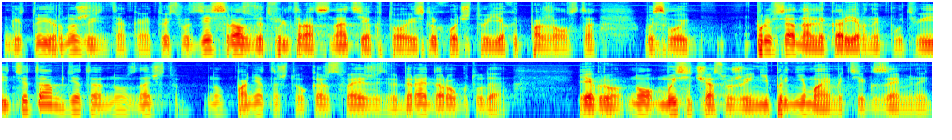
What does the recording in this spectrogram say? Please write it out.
Он говорит, ну, Юр, ну жизнь такая. То есть вот здесь сразу идет фильтрация на тех, кто, если хочет уехать, пожалуйста, вы свой профессиональный карьерный путь видите там где-то, ну, значит, ну, понятно, что у каждого своя жизнь. Выбирай дорогу туда. Я говорю, ну мы сейчас уже не принимаем эти экзамены,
